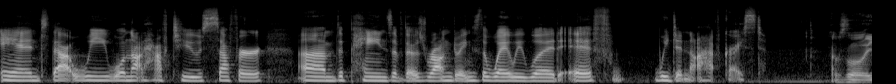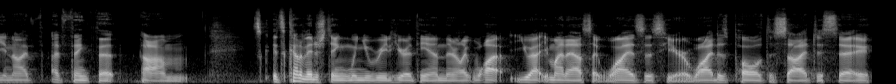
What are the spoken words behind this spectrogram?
and that we will not have to suffer um, the pains of those wrongdoings the way we would if we did not have Christ. Absolutely. You know, I, I think that um, it's, it's kind of interesting when you read here at the end there, like, why you, you might ask, like, why is this here? Why does Paul decide to say,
